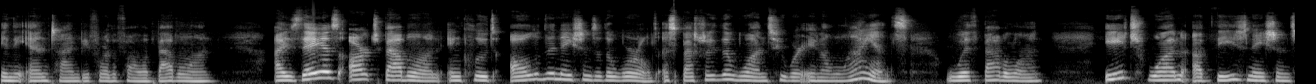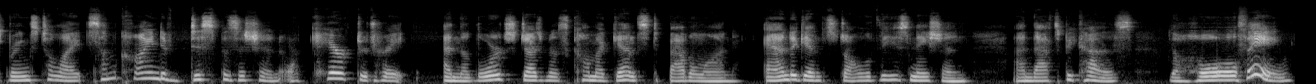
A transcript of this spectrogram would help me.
in the end time before the fall of Babylon. Isaiah's arch Babylon includes all of the nations of the world, especially the ones who were in alliance with Babylon. Each one of these nations brings to light some kind of disposition or character trait, and the Lord's judgments come against Babylon and against all of these nations, and that's because the whole thing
